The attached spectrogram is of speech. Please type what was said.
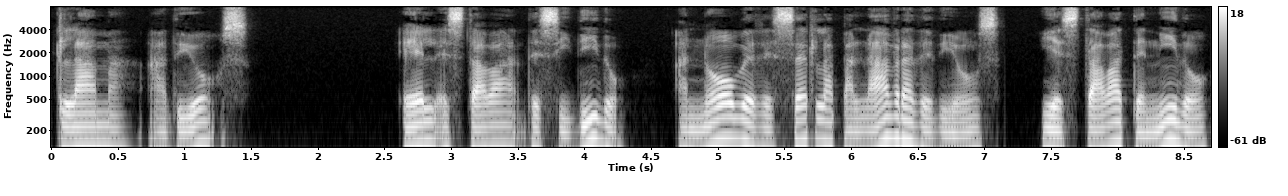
clama a Dios. Él estaba decidido a no obedecer la palabra de Dios y estaba tenido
